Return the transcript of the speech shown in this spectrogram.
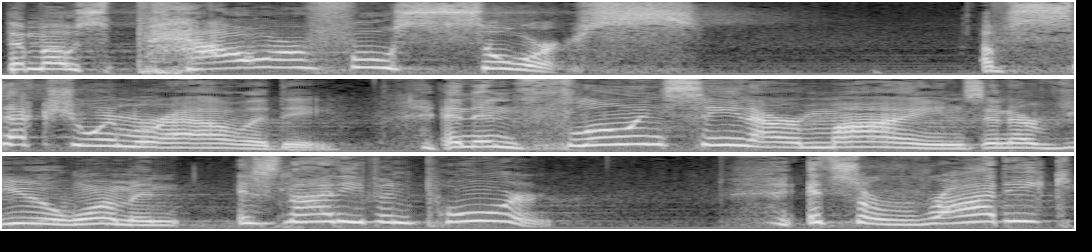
The most powerful source of sexual immorality and influencing our minds and our view of woman is not even porn. It's erotic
